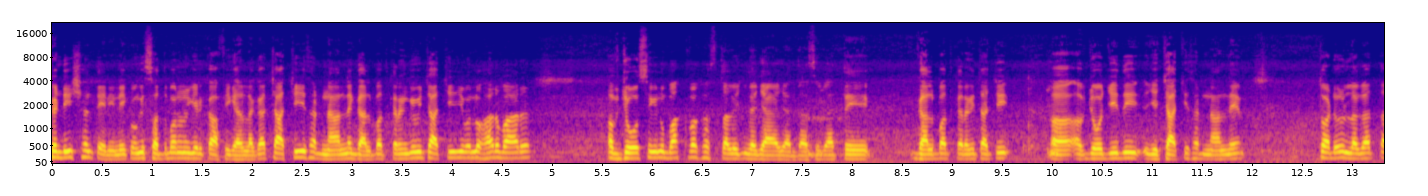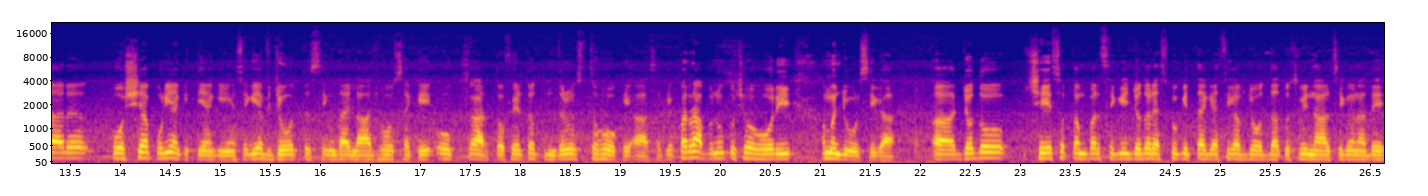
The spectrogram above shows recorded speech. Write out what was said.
ਕੰਡੀਸ਼ਨ ਤੇ ਨਹੀਂ ਨੇ, ਕਿਉਂਕਿ ਸਦਮਾ ਨੂੰ ਜਿਹੜਾ ਕਾਫੀ ਗਹਿਰਾ ਲੱਗਾ। ਚਾਚੀ ਜੀ ਸਾਡੇ ਨਾਲ ਨੇ, ਗੱਲਬਾਤ ਕਰਨਗੇ ਵੀ ਚਾਚੀ ਜੀ ਵੱਲੋਂ ਹਰ ਵਾਰ ਅਵਜੋਤ ਸਿੰਘ ਨੂੰ ਵੱਖ-ਵੱਖ ਹਸਪਤਾਲ ਵਿੱਚ ਲਿਜਾਇਆ ਜਾਂਦਾ ਸੀਗਾ। ਤੇ ਗੱਲਬਾਤ ਕਰਾਂਗੇ ਚਾਚੀ ਅਵਜੋਤ ਜੀ ਦੀ ਇਹ ਚਾਚੀ ਸਾਡੇ ਨਾਲ ਨੇ ਤੁਹਾਡੇ ਨੂੰ ਲਗਾਤਾਰ ਕੋਸ਼ਿਸ਼ਾਂ ਪੂਰੀਆਂ ਕੀਤੀਆਂ ਗਈਆਂ ਸੀਗੀਆਂ ਅਵਜੋਤ ਸਿੰਘ ਦਾ ਇਲਾਜ ਹੋ ਸਕੇ ਉਹ ਘਰ ਤੋਂ ਫਿਰ ਤੋਂ ਤੰਦਰੁਸਤ ਹੋ ਕੇ ਆ ਸਕੇ ਪਰ ਰੱਬ ਨੂੰ ਕੁਝ ਹੋਰ ਹੀ ਮਨਜ਼ੂਰ ਸੀਗਾ। ਜਦੋਂ 6 ਸਤੰਬਰ ਸੀਗੀ ਜਦੋਂ ਰੈਸਕਿਊ ਕੀਤਾ ਗਿਆ ਸੀਗਾ ਅਵਜੋਤ ਦਾ ਤੁਸੀਂ ਵੀ ਨਾਲ ਸੀਗੇ ਉਹਨਾਂ ਦੇ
